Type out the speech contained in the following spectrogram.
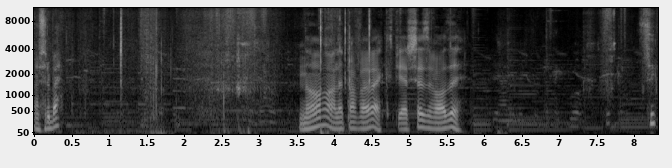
Masz rybę? No, ale Pawełek, pierwsze z wody. Cyk.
